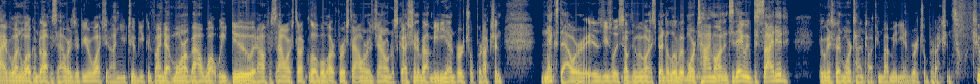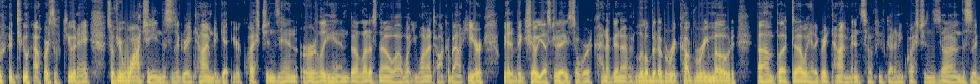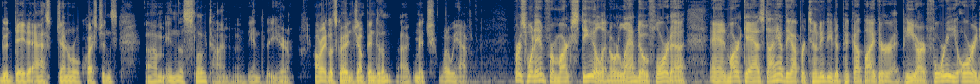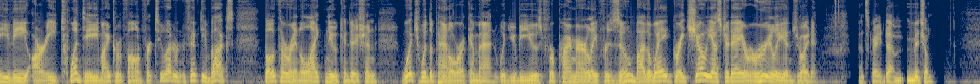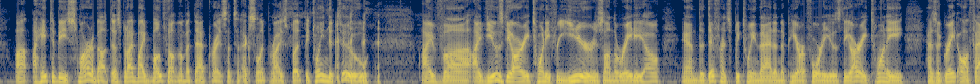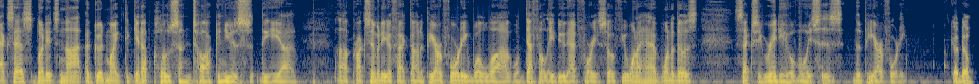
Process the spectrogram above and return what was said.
Hi, everyone. Welcome to Office Hours. If you're watching on YouTube, you can find out more about what we do at officehours.global. Our first hour is general discussion about media and virtual production. Next hour is usually something we want to spend a little bit more time on. And today we've decided that we're going to spend more time talking about media and virtual productions. two, two hours of Q&A. So if you're watching, this is a great time to get your questions in early and uh, let us know uh, what you want to talk about here. We had a big show yesterday, so we're kind of in a little bit of a recovery mode, um, but uh, we had a great time. And so if you've got any questions, uh, this is a good day to ask general questions um, in the slow time at the end of the year. All right, let's go ahead and jump into them. Uh, Mitch, what do we have? First one in from Mark Steele in Orlando, Florida. And Mark asked, I have the opportunity to pick up either a PR40 or an EV RE20 microphone for 250 bucks. Both are in like new condition. Which would the panel recommend? Would you be used for primarily for Zoom? By the way, great show yesterday. Really enjoyed it. That's great. Um, Mitchell? Uh, I hate to be smart about this, but I'd buy both of them at that price. That's an excellent price. But between the two, I've uh, I've used the RE20 for years on the radio, and the difference between that and the PR40 is the RE20 has a great off-axis, but it's not a good mic to get up close and talk and use the uh, uh, proximity effect on. A PR40 will uh, will definitely do that for you. So if you want to have one of those sexy radio voices, the PR40. Go, Bill.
